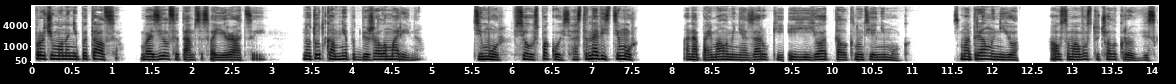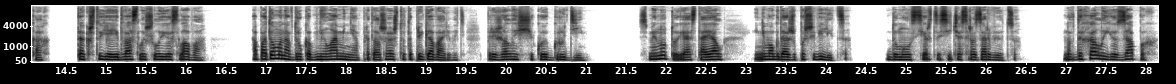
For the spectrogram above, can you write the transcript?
Впрочем, он и не пытался возился там со своей рацией. Но тут ко мне подбежала Марина. «Тимур, все, успокойся, остановись, Тимур!» Она поймала меня за руки, и ее оттолкнуть я не мог. Смотрел на нее, а у самого стучала кровь в висках, так что я едва слышал ее слова. А потом она вдруг обняла меня, продолжая что-то приговаривать, прижала щекой к груди. С минуту я стоял и не мог даже пошевелиться. Думал, сердце сейчас разорвется. Но вдыхал ее запах,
